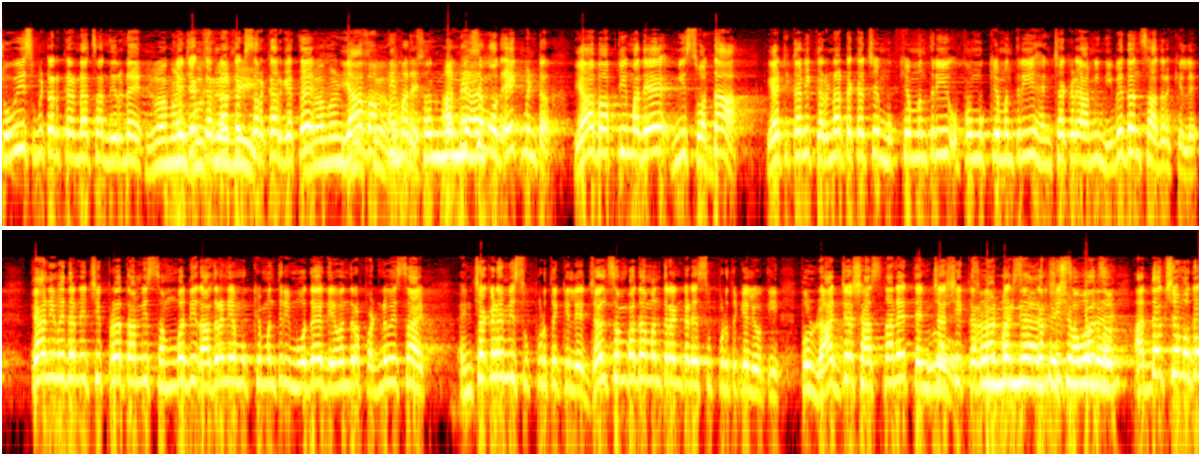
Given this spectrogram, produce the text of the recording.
चोवीस मीटर करण्याचा निर्णय हे जे कर्नाटक सरकार घेत हिरामण या. बाबतीमध्ये अध्यक्ष महोदय एक मिनिट. या बाबतीमध्ये मी स्वतः या ठिकाणी कर्नाटकाचे मुख्यमंत्री उपमुख्यमंत्री यांच्याकडे आम्ही निवेदन सादर केले. त्या निवेदनाची प्रत आम्ही संबंधित आदरणीय मुख्यमंत्री महोदय देवेंद्र फडणवीस साहेब यांच्याकडे मी सुपूर्त केले. जलसंपदा मंत्र्यांकडे सुपूर्त केली होती. पण राज्य शासनाने त्यांच्याशी कर्नाटक सन्मान्य सरकारशी अध्यक्ष संवाद अध्यक्ष महोदय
